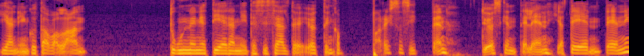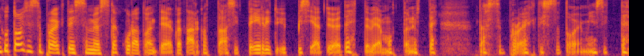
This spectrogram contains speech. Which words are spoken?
ja niin kuin tavallaan tunnen ja tiedän niitä sisältöjä, joiden parissa sitten työskentelen ja teen, teen niin kuin toisissa projekteissa myös sitä kuratointia, joka tarkoittaa sitten erityyppisiä työtehtäviä, mutta nyt tässä projektissa toimin sitten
